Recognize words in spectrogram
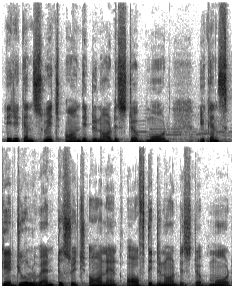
Here you can switch on the do not disturb mode. You can schedule when to switch on and off the do not disturb mode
